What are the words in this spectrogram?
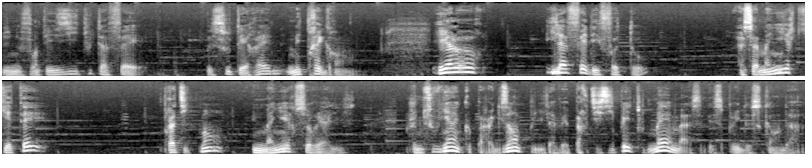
d'une fantaisie tout à fait souterraine, mais très grande. Et alors, il a fait des photos à sa manière qui était pratiquement une manière surréaliste. Je me souviens que, par exemple, il avait participé tout de même à cet esprit de scandale.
